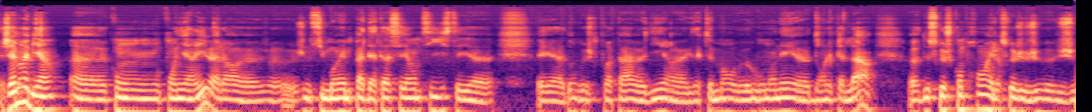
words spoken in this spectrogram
J'aimerais bien euh, qu'on y arrive. Alors, euh, je, ne suis moi-même pas data scientist et, euh, et donc je ne pourrais pas dire exactement où on en est dans l'état de l'art. De ce que je comprends et lorsque je,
